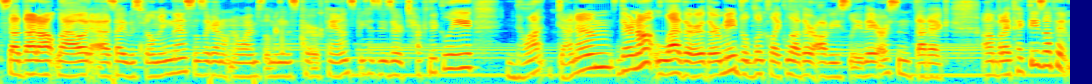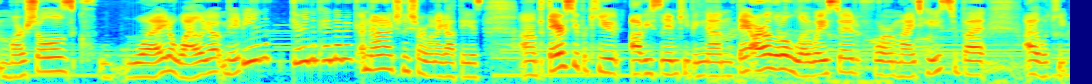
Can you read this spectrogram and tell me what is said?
said that out loud as I was filming this. I was like, I don't know why I'm filming this pair of pants because these are technically not denim. They're not leather. They're made to look like leather, obviously. They are synthetic. Um, but I picked these up at Marshall's quite a while ago, maybe in the during the pandemic. I'm not actually sure when I got these, um, but they are super cute. Obviously, I'm keeping them. They are a little low waisted for my taste, but I will keep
